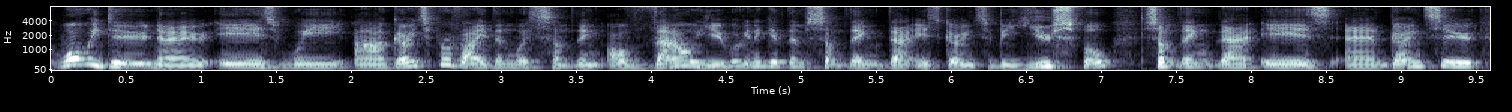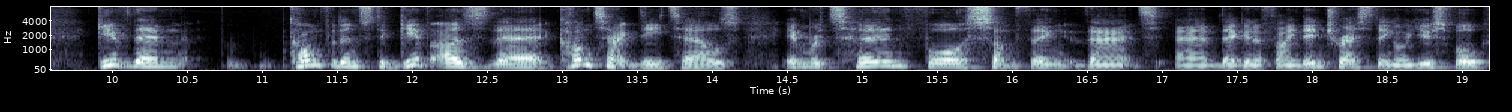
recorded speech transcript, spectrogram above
what we do now is we are going to provide them with something of value. We're going to give them something that is going to be useful, something that is um, going to give them confidence to give us their contact details in return for something that um, they're going to find interesting or useful,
